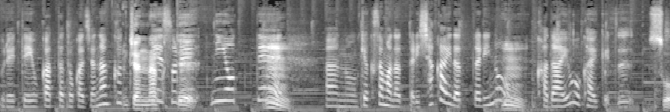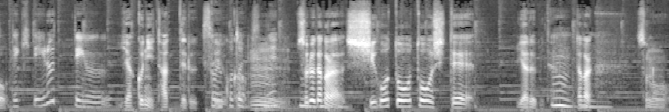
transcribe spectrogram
売れてよかったとかじゃなくてじゃなくてそれによって、うん、あのお客様だったり社会だったりのうん。課題を解決そう。できているっていう、役に立ってるっていうか。そういうことですね。うん、それをだかうんうんうん。ら仕事を通してやるみたいな、うんだからうんその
